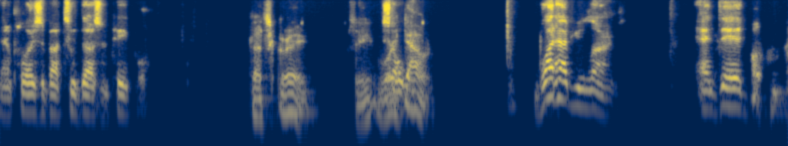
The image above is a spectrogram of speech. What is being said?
and employs about two dozen people. That's great. See, worked so, out. What have you learned? And did what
